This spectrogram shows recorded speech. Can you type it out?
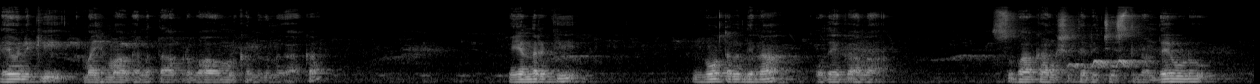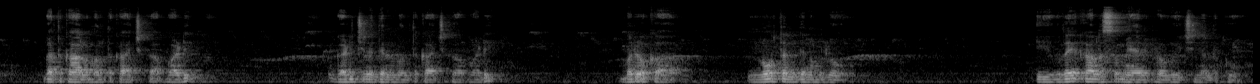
దేవునికి మహిమ ఘనత ప్రభావములు కలుగునుగాక మీ అందరికీ నూతన దిన ఉదయకాల శుభాకాంక్ష తెలియజేస్తున్నాను. దేవుడు గతకాలం అంతా కాచి కాపాడి గడిచిన దినం అంతా కాచి కాపాడి మరొక నూతన దినములో ఈ ఉదయకాల సమయాన్ని ప్రభు ఇచ్చినందుకు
